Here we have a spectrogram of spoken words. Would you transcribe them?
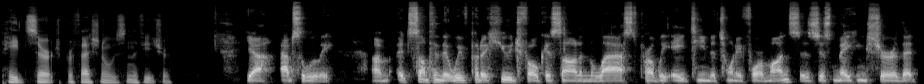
paid search professionals in the future? Yeah absolutely um, it's something that we've put a huge focus on in the last probably 18 to 24 months is just making sure that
